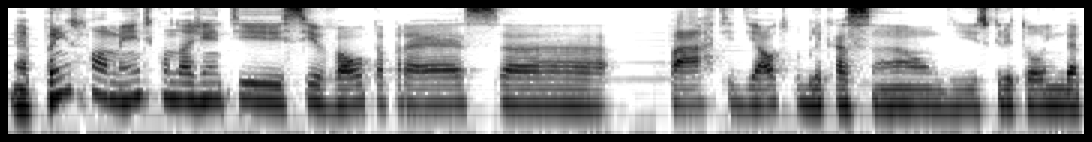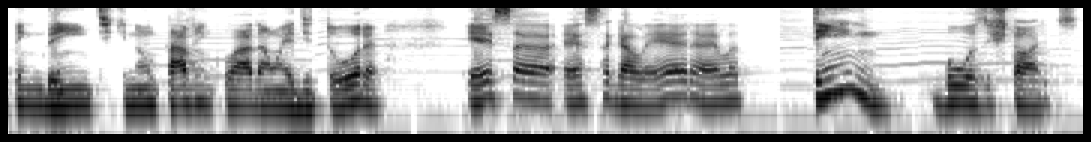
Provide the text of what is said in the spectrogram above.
né? principalmente quando a gente se volta para essa parte de autopublicação, de escritor independente, que não está vinculado a uma editora. Essa, essa galera, ela tem boas histórias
